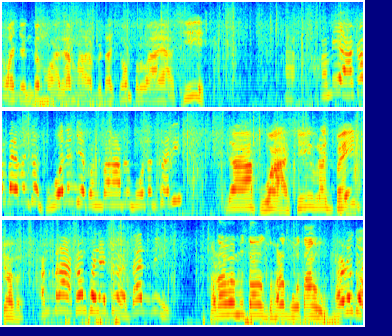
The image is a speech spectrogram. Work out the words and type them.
આવા જંગલમાં અરે મારા બેટા ચો ફરવા આયા છી અમે આખા ભાઈ જો ભૂવો ને જે પણ આપણે ગોત જ ખરી જા ભૂવા છી યુવરાજભાઈ ચો અમે પેલા આખા ફર્યા છો હતા જ નહીં. હળો હવે હું તો ઘર ગોતાવું. હડો તો.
